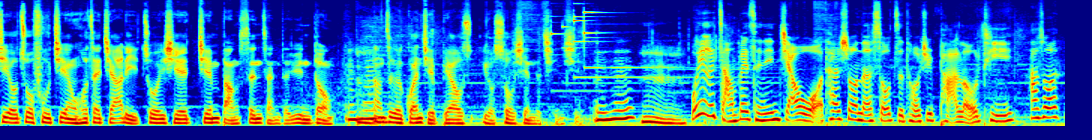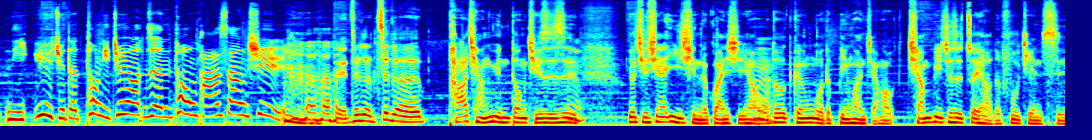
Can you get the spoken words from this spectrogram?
借由做复健或在家里做一些肩膀伸展的运动，嗯，让这个关节不要有受限的情形。嗯哼，嗯，我有个长辈曾经教我，他说呢，手指头去爬楼梯，他说你越觉得痛，你就要忍痛爬上去。嗯，对，这个这个。爬墙运动其实是，嗯、尤其现在疫情的关系哈，嗯、我都跟我的病患讲哦，墙壁就是最好的复健师。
